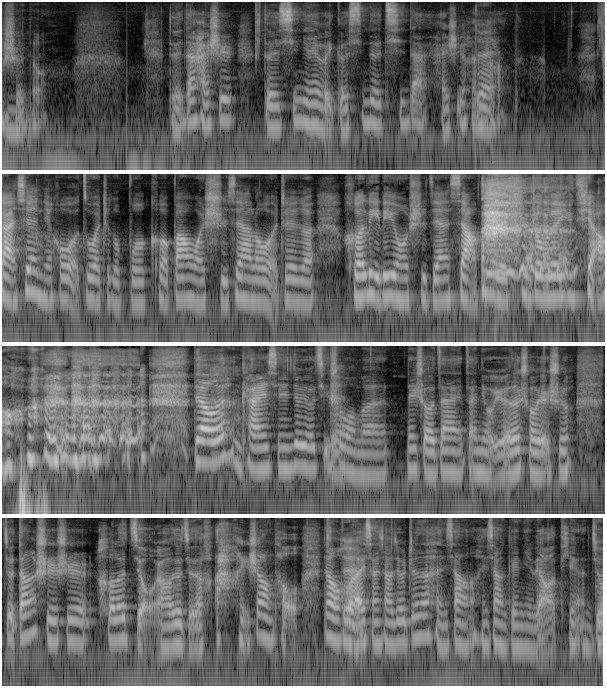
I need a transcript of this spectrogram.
是的。对，但还是对新年有一个新的期待，还是很好的。感谢你和我做这个播客，帮我实现了我这个合理利用时间想做的事中的一条。对啊，我也很开心。就尤其是我们那时候在在纽约的时候，也是就当时是喝了酒，然后就觉得啊很上头。但我后来想想，就真的很想很想跟你聊天，就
